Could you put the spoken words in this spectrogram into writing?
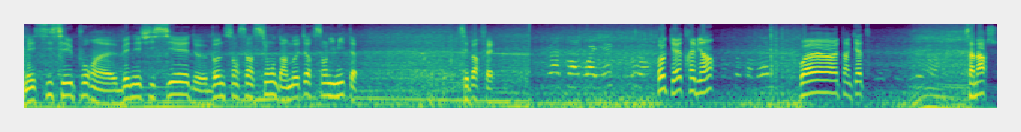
Mais si c'est pour euh, bénéficier de bonnes sensations d'un moteur sans limite, c'est parfait. Ok, très bien. Ouais, t'inquiète. Ça marche.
